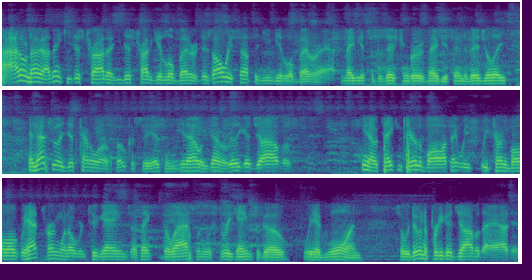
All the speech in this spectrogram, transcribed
I, I don't know. I think you just try to you just try to get a little better. There's always something you can get a little better at. Maybe it's a position group, maybe it's individually, and that's really just kind of where our focus is. And you know, we've done a really good job of you know taking care of the ball. I think we we turned the ball over. We hadn't turned one over in two games. I think the last one was three games ago. We had one. So we're doing a pretty good job of that, and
